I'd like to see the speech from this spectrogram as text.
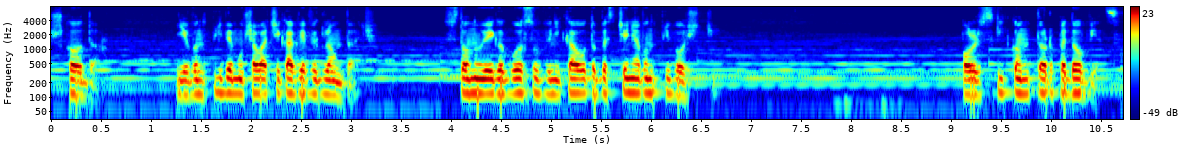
Szkoda. Niewątpliwie musiała ciekawie wyglądać. Z tonu jego głosu wynikało to bez cienia wątpliwości. Polski kontrtorpedowiec.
